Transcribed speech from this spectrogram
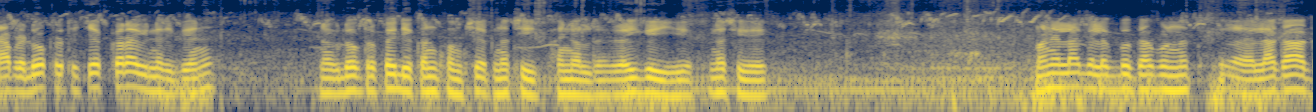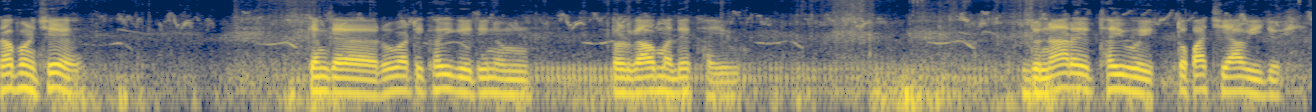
આપણે ડૉક્ટરથી ચેક કરાવી નથી બેને. ડૉક્ટર કહી દે કન્ફર્મ ચેક નથી ફાઇનલ રહી ગઈ છે, નથી રહી. મને લાગે લગભગ ગાભણ નથી લાગે ગાભણ છે. કેમ કે રૂવાટી ખાઈ ગઈ હતી ને આમ થોડુંક દેખાય એવું. જો ના રહે, થયું હોય તો પાછી આવી જોઈએ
